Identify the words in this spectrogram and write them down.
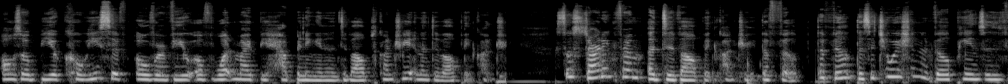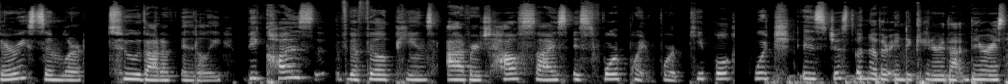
also be a cohesive overview of what might be happening in a developed country and a developing country. So starting from a developing country, the Phil, the Phil, the situation in the Philippines is very similar to that of Italy. Because the Philippines average house size is 4.4 people, which is just another indicator that there is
